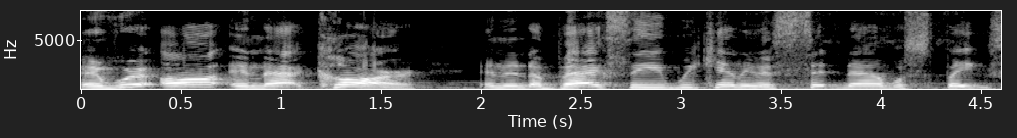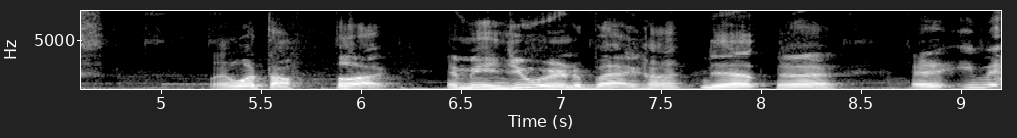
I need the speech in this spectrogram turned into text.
And we're all in that car, and in the back seat, we can't even sit down with space. Like, what the fuck? And me and you were in the back, huh? Yep. Yeah. And even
